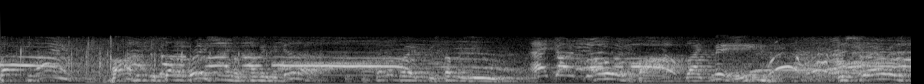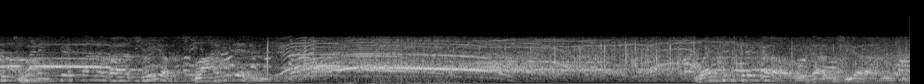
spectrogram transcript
But tonight, part of the celebration of coming together is to celebrate with some of you old farts like me. This year is the 25th anniversary of Slide It In. Where did they go, those years?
